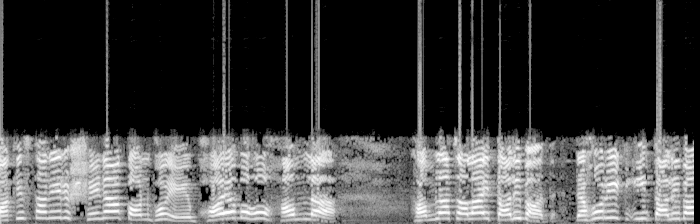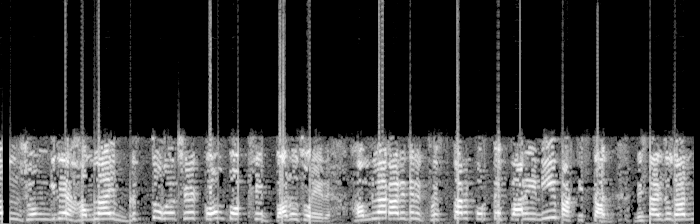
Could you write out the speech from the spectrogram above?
পাকিস্তানের সেনা কনভয়ে ভয়াবহ হামলা। হামলা চালায় তালিবান। তেহরিক ই তালিবান জঙ্গিদের হামলায় মৃত্যু হয়েছে কমপক্ষে বারো জনের। হামলাকারীদের গ্রেফতার করতে পারেনি পাকিস্তান। বিস্তারিত জানব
